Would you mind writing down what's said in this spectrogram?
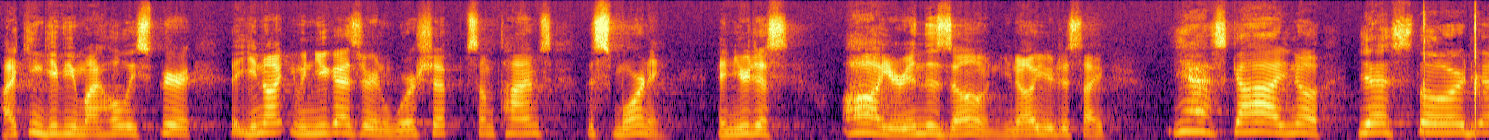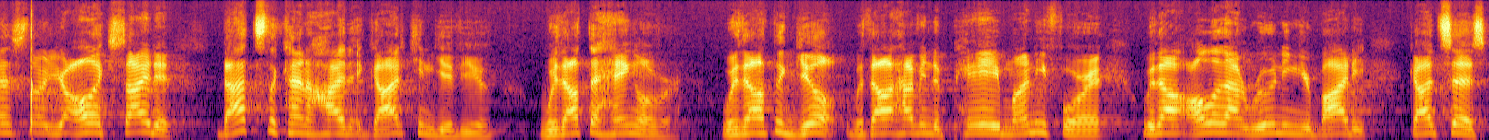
I can give you my Holy Spirit. That you know, when you guys are in worship sometimes this morning, and you're just, oh, you're in the zone. You know, you're just like, yes, God. You know, yes, Lord, yes, Lord. You're all excited. That's the kind of high that God can give you without the hangover, without the guilt, without having to pay money for it, without all of that ruining your body. God says,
